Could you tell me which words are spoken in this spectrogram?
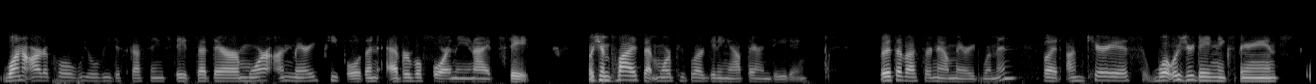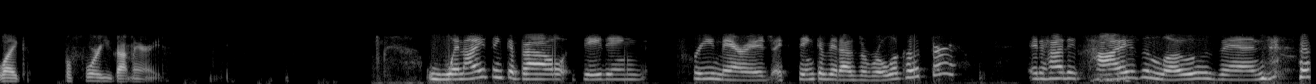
One article we will be discussing states that there are more unmarried people than ever before in the United States which implies that more people are getting out there and dating. Both of us are now married women, but I'm curious, what was your dating experience like before you got married? When I think about dating pre marriage, I think of it as a roller coaster. It had its highs and lows, and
